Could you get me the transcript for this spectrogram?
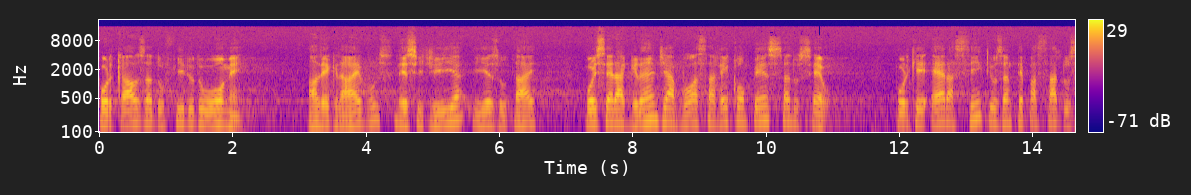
por causa do Filho do Homem. Alegrai-vos nesse dia e exultai, pois será grande a vossa recompensa no céu. Porque era assim que os antepassados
